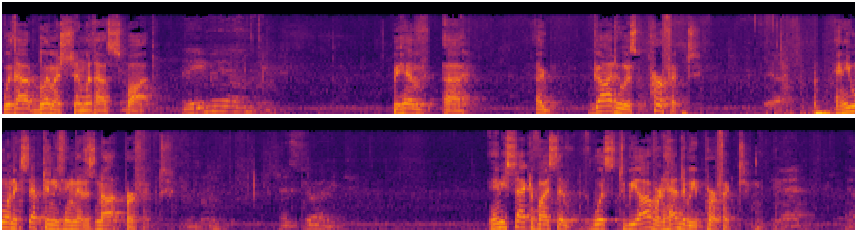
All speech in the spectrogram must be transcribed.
without blemish and without spot. Amen. We have uh, a God who is perfect, Yeah. and He won't accept anything that is not perfect. That's right. Any sacrifice that was to be offered had to be perfect. Amen. Yeah.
